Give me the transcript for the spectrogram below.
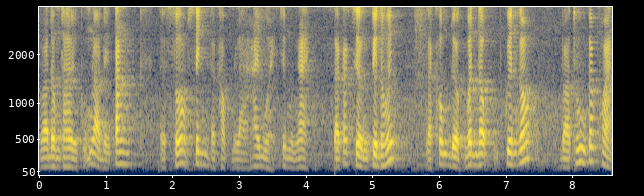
và đồng thời cũng là để tăng số học sinh được học là hai buổi trên một ngày. Là các trường tuyệt đối là không được vận động quyên góp và thu các khoản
